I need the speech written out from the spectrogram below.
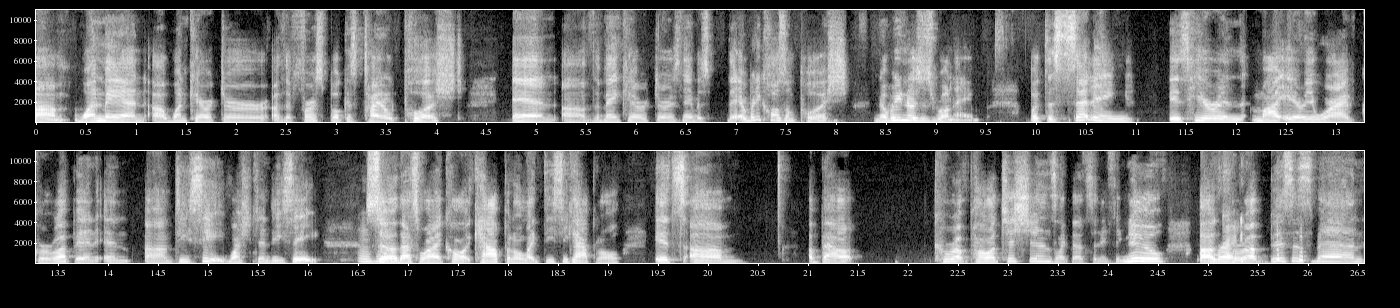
Um, one man, uh, one character. Uh, the first book is titled Pushed, and uh, the main character, his name is. Everybody calls him Push. Nobody knows his real name, but the setting is here in my area where I grew up in, in uh, D.C., Washington D.C. So Mhm. that's why I call it Capital, like DC Capital. It's um about corrupt politicians, like that's anything new, uh, Right. corrupt businessmen,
